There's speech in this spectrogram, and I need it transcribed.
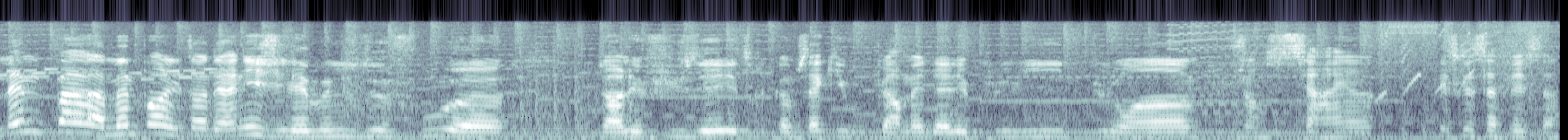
Même pas, même pas en étant dernier, j'ai les bonus de fou. Euh, genre les fusées, les trucs comme ça qui vous permettent d'aller plus vite, plus loin, j'en sais rien. Qu'est-ce que ça fait ça?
